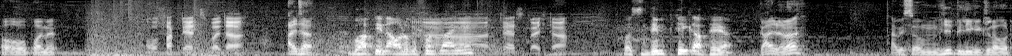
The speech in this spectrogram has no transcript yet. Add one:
Oh oh, Bäume. Oh fuck, der ist bald da. Alter, Wo habt ihr ein Auto gefunden eigentlich? Ah, der ist gleich da. Wo ist denn den Pickup her? geil, oder? Hab ich so einen Hillbilly geklaut.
